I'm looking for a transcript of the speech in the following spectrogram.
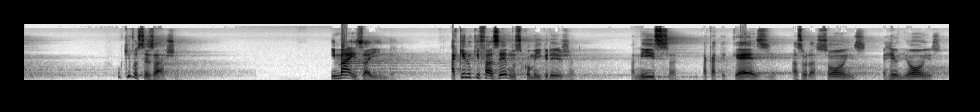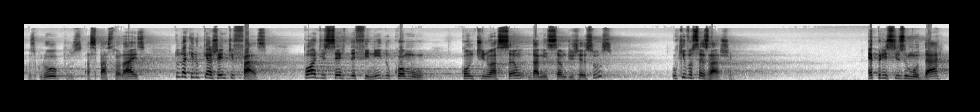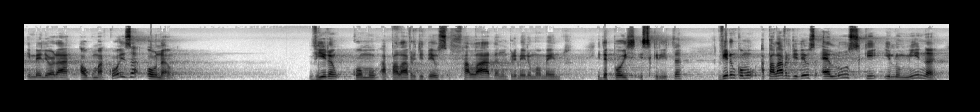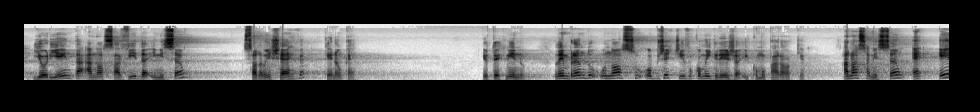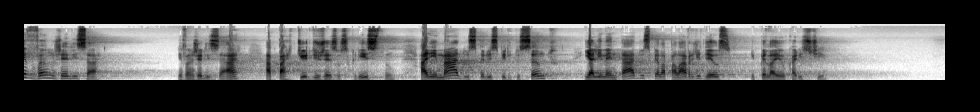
O que vocês acham? E mais ainda, aquilo que fazemos como igreja, a missa, a catequese, as orações, reuniões, os grupos, as pastorais, tudo aquilo que a gente faz pode ser definido como continuação da missão de Jesus? O que vocês acham? É preciso mudar e melhorar alguma coisa ou não? Viram como a palavra de Deus falada num primeiro momento e depois escrita? Viram como a palavra de Deus é luz que ilumina e orienta a nossa vida e missão? Só não enxerga quem não quer. Eu termino lembrando o nosso objetivo como igreja e como paróquia. A nossa missão é evangelizar. Evangelizar a partir de Jesus Cristo, animados pelo Espírito Santo e alimentados pela palavra de Deus e pela Eucaristia.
